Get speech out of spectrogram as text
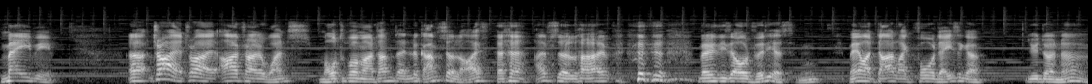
Maybe. Uh, try it, try it. I've tried it once, multiple amount of times, and look, I'm still alive. I'm still alive. Maybe these old videos. Hmm? Maybe I died like four days ago. You don't know.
